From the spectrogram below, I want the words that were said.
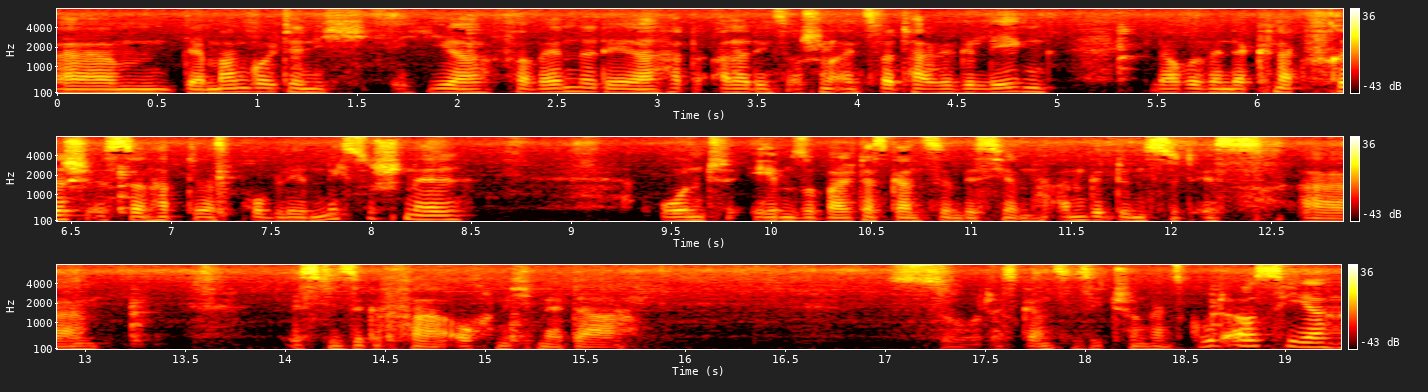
Ähm, der Mangold, den ich hier verwende, der hat allerdings auch schon ein, zwei Tage gelegen. Ich glaube, wenn der Knack frisch ist, dann habt ihr das Problem nicht so schnell. Und eben sobald das Ganze ein bisschen angedünstet ist, äh, ist diese Gefahr auch nicht mehr da. So, das Ganze sieht schon ganz gut aus hier.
